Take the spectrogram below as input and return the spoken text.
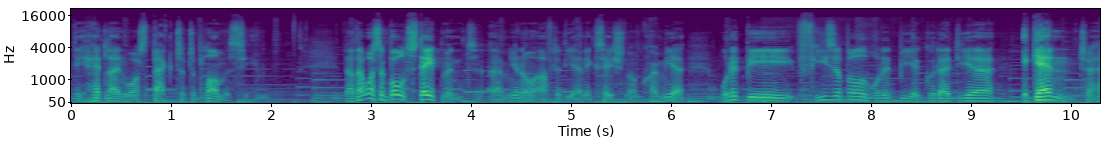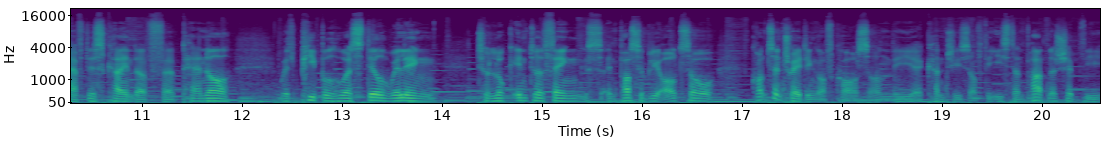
the headline was Back to Diplomacy. Now, that was a bold statement, um, you know, after the annexation of Crimea. Would it be feasible? Would it be a good idea, again, to have this kind of uh, panel with people who are still willing to look into things and possibly also concentrating, of course, on the uh, countries of the Eastern Partnership, the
